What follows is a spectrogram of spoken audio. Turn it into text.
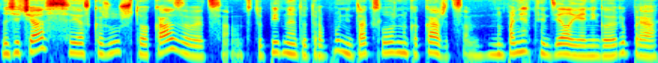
Но сейчас я скажу, что оказывается, вступить на эту тропу не так сложно, как кажется. Ну, понятное дело, я не говорю про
